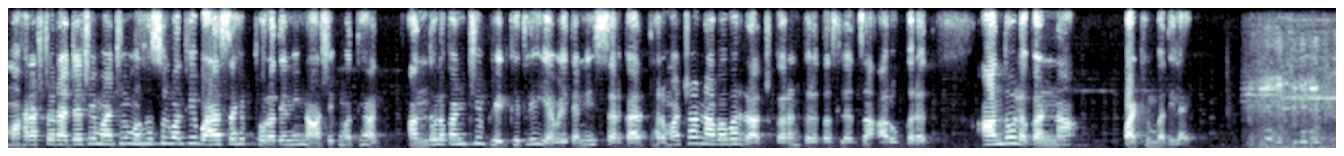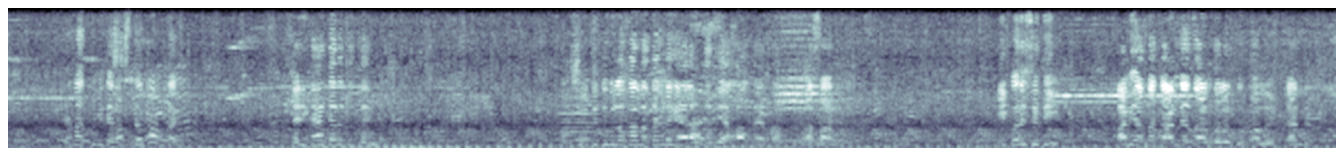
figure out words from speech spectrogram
महाराष्ट्र राज्याचे माजी महसूल मंत्री बाळासाहेब थोरात यांनी नाशिकमध्ये आंदोलकांची भेट घेतली. यावेळी त्यांनी सरकार धर्माच्या नावावर राजकारण करत असल्याचा आरोप करत आंदोलकांना पाठिंबा दिलाय. शेवटी तुम्ही लोकांना दगड घ्यायला हातात घ्यायला लावताय असा ही परिस्थिती. आम्ही आता कांद्याचं आंदोलन करून आलोय कांद्याचं.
